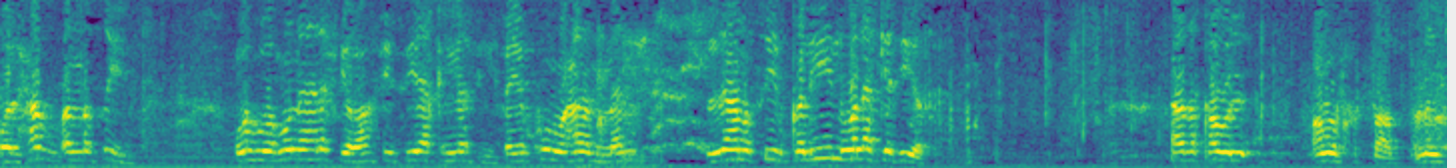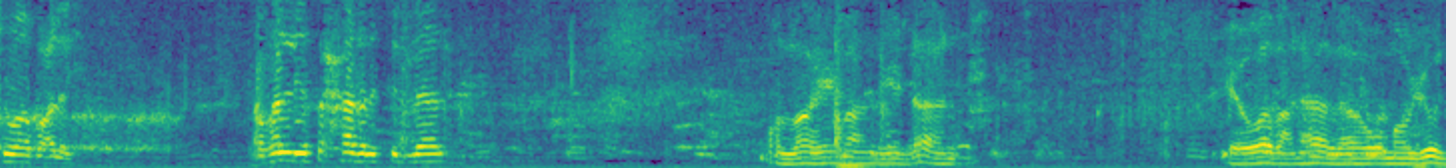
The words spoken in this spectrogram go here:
والحظ النصيب. وهو هنا نكرة في سياق النفي فيكون عاما لا نصيب قليل ولا كثير. هذا قول عمر الخطاب ما الجواب عليه. أو هل يصح هذا الاستدلال؟ والله ما عندي الآن جواب عن هذا هو موجود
